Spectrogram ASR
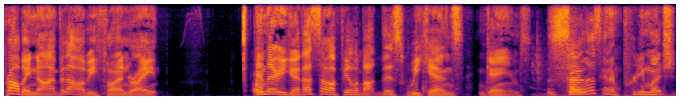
Probably not, but that would be fun, right? And there you go. That's how I feel about this weekend's games. So that's going to pretty much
